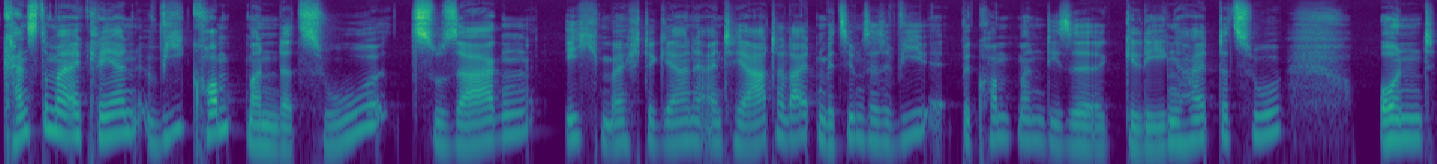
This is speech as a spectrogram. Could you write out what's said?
Kannst du mal erklären, wie kommt man dazu, zu sagen, ich möchte gerne ein Theater leiten, beziehungsweise wie bekommt man diese Gelegenheit dazu? Und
